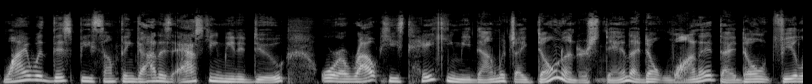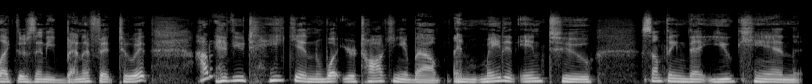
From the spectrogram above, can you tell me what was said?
Why would this be something God is asking me to do or a route he's taking me down which I don't understand. I don't want it. I don't feel like there's any benefit to it. How have you taken what you're talking about and made it into something that you can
